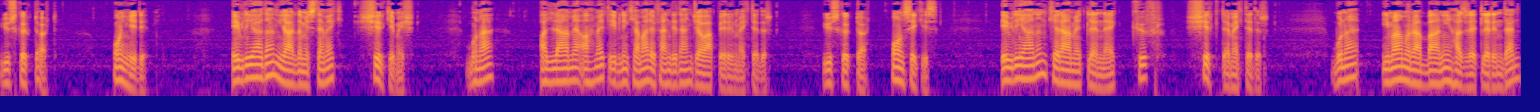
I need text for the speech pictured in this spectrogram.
144. 17. Evliyadan yardım istemek şirk imiş. Buna Allame Ahmet İbni Kemal Efendi'den cevap verilmektedir. 144. 18. Evliyanın kerametlerine küfr, şirk demektedir. Buna İmam-ı Rabbani Hazretlerinden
